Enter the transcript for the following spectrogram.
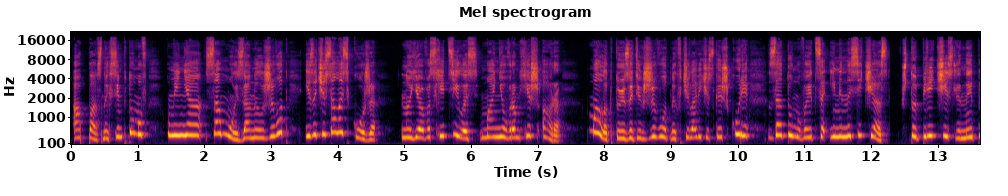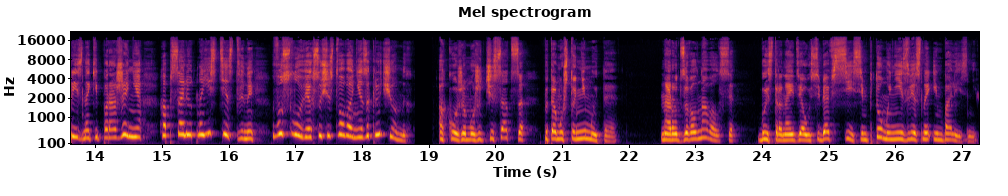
опасных симптомов у меня самой заныл живот и зачесалась кожа, но я восхитилась маневром Хешара. Мало кто из этих животных в человеческой шкуре задумывается именно сейчас, что перечисленные признаки поражения абсолютно естественны в условиях существования заключенных, а кожа может чесаться, потому что немытая. Народ заволновался, быстро найдя у себя все симптомы неизвестной им болезни,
